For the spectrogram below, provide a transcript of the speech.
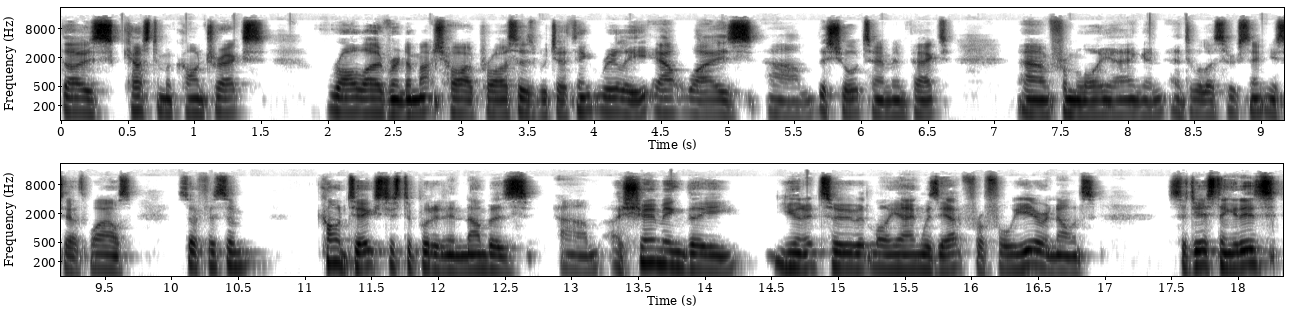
those customer contracts roll over into much higher prices, which I think really outweighs um, the short term impact um, from Loy Yang and, and, to a lesser extent New South Wales. So, for some context, just to put it in numbers, um, assuming the Unit 2 at Loy Yang was out for a full year, and no one's suggesting it is,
